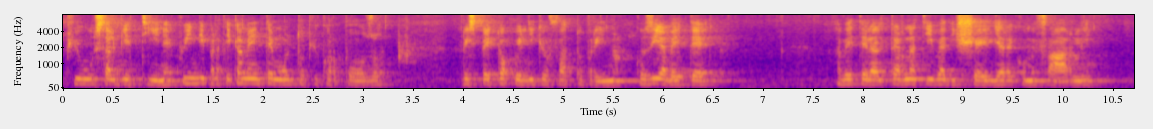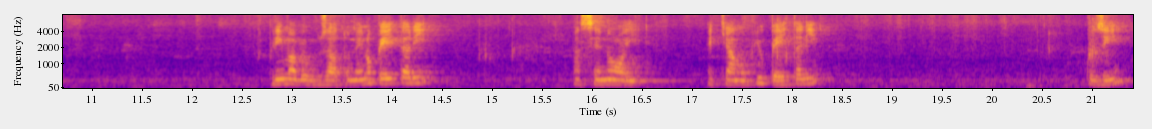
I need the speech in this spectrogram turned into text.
più salviettine quindi praticamente molto più corposo rispetto a quelli che ho fatto prima. Così avete avete l'alternativa di scegliere come farli. Prima avevo usato meno petali ma se noi mettiamo più petali così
